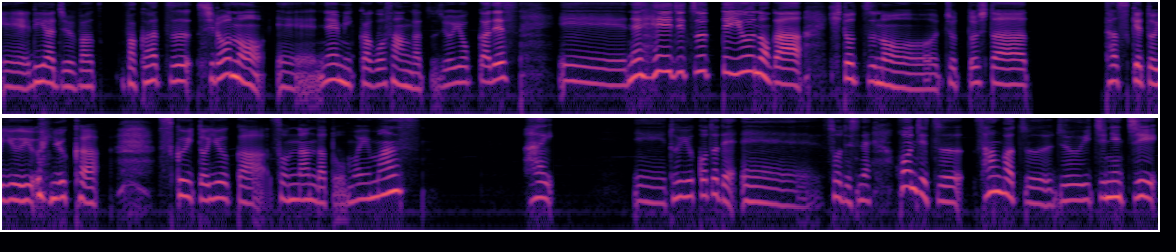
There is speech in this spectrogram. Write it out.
えーリア充爆発しろの、えーね、3日後3月14日です。えーね、平日っていうのが一つのちょっとした助けという か救いというかそんなんだと思います。はい。えーということで、えーそうですね本日3月11日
